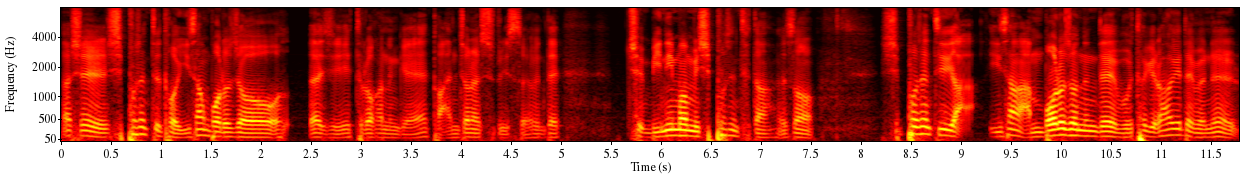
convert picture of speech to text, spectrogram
사실 10%더 이상 벌어져야지 들어가는 게 더 안전할 수도 있어요. 근데 최 미니멈이 10%다. 그래서 10% 아- 이상 안 벌어졌는데 물타기를 하게 되면은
